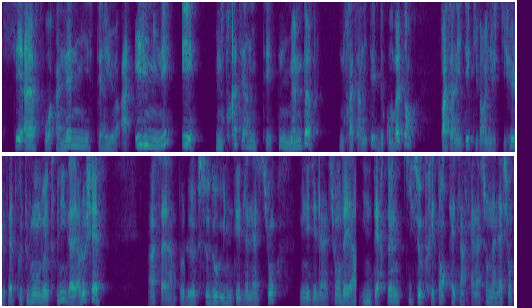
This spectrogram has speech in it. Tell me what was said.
c'est à la fois un ennemi extérieur à éliminer et une fraternité du même peuple, une fraternité de combattants, fraternité qui permet de justifier le fait que tout le monde doit être uni derrière le chef. Hein, c'est un peu le pseudo-unité de la nation, unité de la nation derrière une personne qui se prétend être l'incarnation de la nation,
